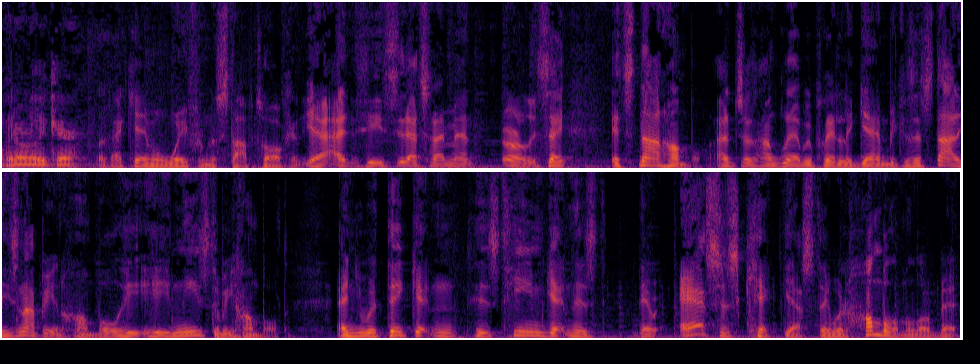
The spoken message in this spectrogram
we don't really care. Look, I can't even wait for him to stop talking. Yeah, I, see, that's what I meant early. Say it's not humble. I just, I'm glad we played it again because it's not. He's not being humble. He he needs to be humbled. And you would think getting his team getting his their asses kicked yesterday would humble him a little bit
